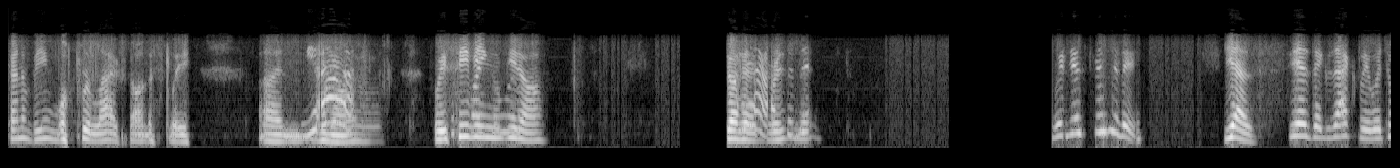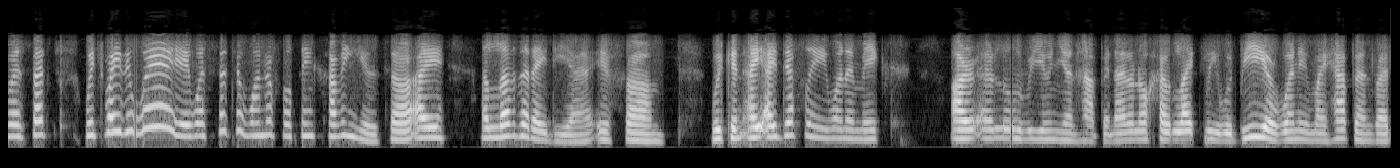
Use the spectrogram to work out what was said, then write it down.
kind of being more relaxed, honestly, and Yeah. you know, receiving Like you know. Go ahead. Yeah, Re- we're just visiting. Yes, yes, exactly. Which was such, which by the way, it was such a wonderful thing having you. So I, I love that idea. If um, we can, I, I definitely want to make our, our little reunion happen. I don't know how likely it would be or when it might happen, but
